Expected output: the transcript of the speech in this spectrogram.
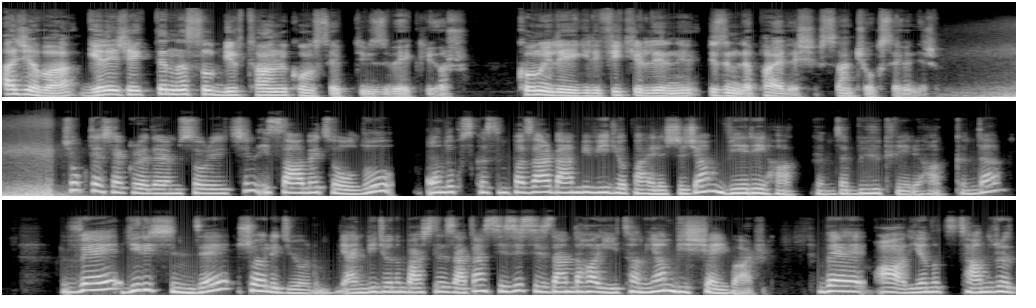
acaba gelecekte nasıl bir Tanrı konsepti bizi bekliyor? Konuyla ilgili fikirlerini bizimle paylaşırsan çok sevinirim. Çok teşekkür ederim soru için. İsabet oldu. 19 Kasım Pazar ben bir video paylaşacağım veri hakkında, büyük veri hakkında. Ve girişinde şöyle diyorum. Yani videonun başlığı zaten sizi sizden daha iyi tanıyan bir şey var. Ve Aa, yanıt Tanrı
